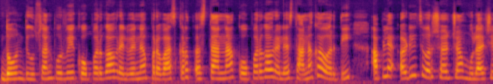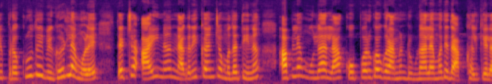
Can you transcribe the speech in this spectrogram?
दोन दिवसांपूर्वी कोपरगाव रेल्वेनं प्रवास करत असताना कोपरगाव रेल्वे स्थानकावरती आपल्या अडीच वर्षाच्या मुलाची प्रकृती बिघडल्यामुळे त्याच्या आईनं नागरिकांच्या मदतीनं आपल्या मुलाला कोपरगाव ग्रामीण रुग्णालयामध्ये दाखल केलं.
